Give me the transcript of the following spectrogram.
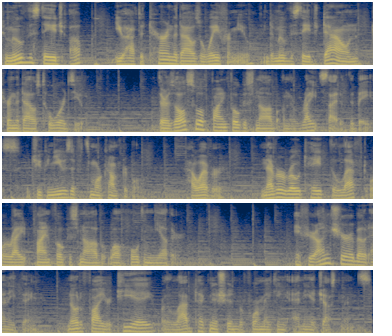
To move the stage up, you have to turn the dials away from you, and to move the stage down, turn the dials towards you. There is also a fine focus knob on the right side of the base, which you can use if it's more comfortable. However, never rotate the left or right fine focus knob while holding the other. If you're unsure about anything, notify your TA or the lab technician before making any adjustments.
